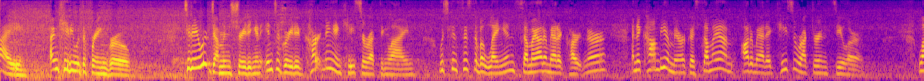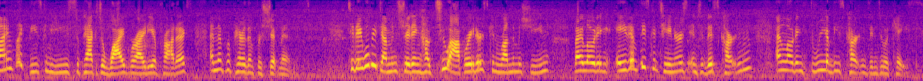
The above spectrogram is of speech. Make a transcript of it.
Hi, I'm Katie with the Frain Group. Today we're demonstrating an integrated cartoning and case erecting line, which consists of a Langen semi-automatic cartoner and a Combi America semi-automatic case erector and sealer. Lines like these can be used to package a wide variety of products and then prepare them for shipments. Today we'll be demonstrating how two operators can run the machine by loading eight of these containers into this carton and loading three of these cartons into a case.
